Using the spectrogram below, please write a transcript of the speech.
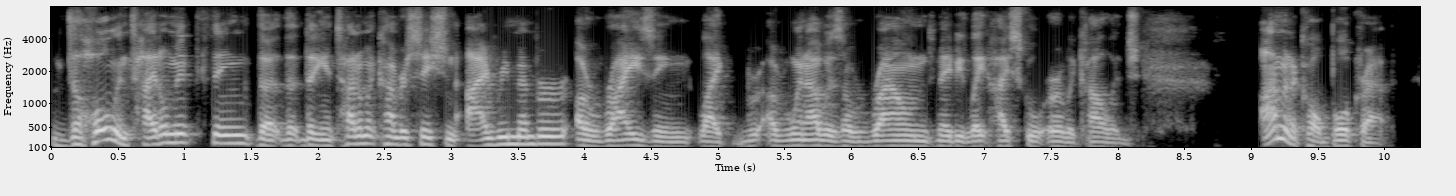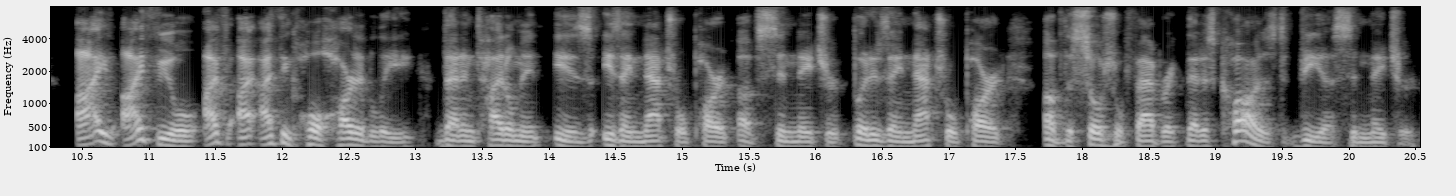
The whole entitlement thing, the, the the entitlement conversation, I remember arising like when I was around maybe late high school, early college. I'm going to call bullcrap I I feel I I think wholeheartedly that entitlement is is a natural part of sin nature, but is a natural part of the social fabric that is caused via sin nature.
